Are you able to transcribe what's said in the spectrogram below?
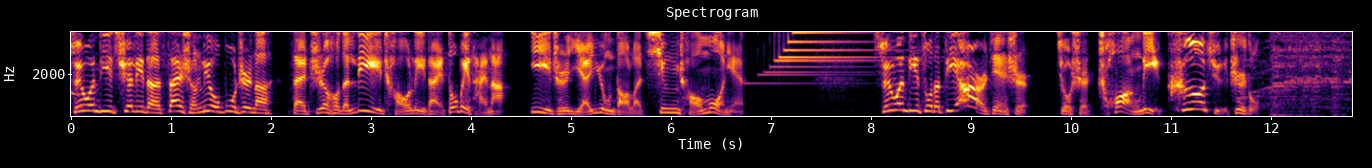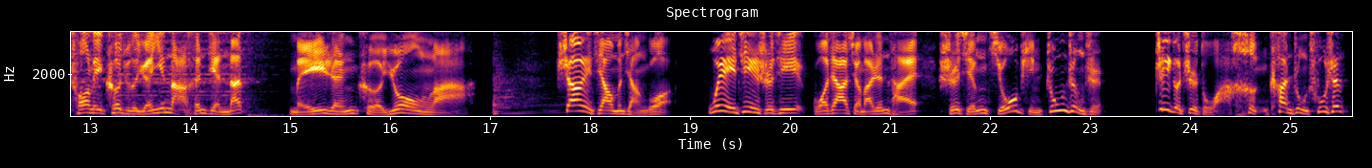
隋文帝确立的三省六部制呢，在之后的历朝历代都被采纳，一直沿用到了清朝末年。隋文帝做的第二件事就是创立科举制度。创立科举的原因呢，很简单，没人可用了。上一集啊，我们讲过，魏晋时期国家选拔人才实行九品中正制，这个制度啊很看重出身，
